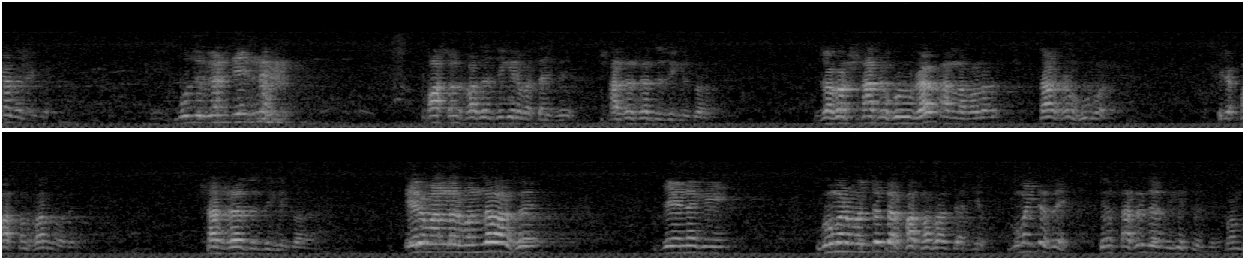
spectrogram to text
কাজে লাগবে। বুজুর্গান দিন ফসল ফসল জিকির বাতাইছে শ্বাসের সাথে জিকির করো যখন শ্বাস উপর উঠাও আল্লাহ বলো শ্বাস উপর বলো। এটা ফসল ফসল বলে। শ্বাসের সাথে জিকির করা এরম আল্লাহর বন্ধ আছে যে নাকি ঘুমের মধ্যে তার ফাঁসা ফাঁস দাঁড়িয়ে ঘুমাইতেছে সাথে জিকির চলছে বন্ধ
